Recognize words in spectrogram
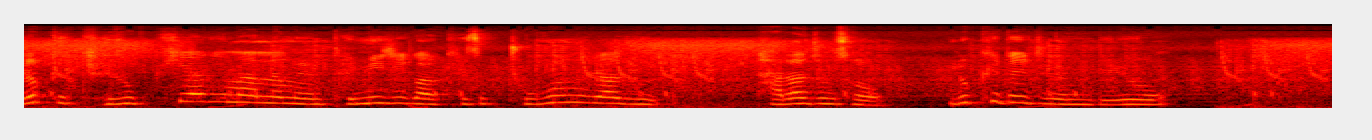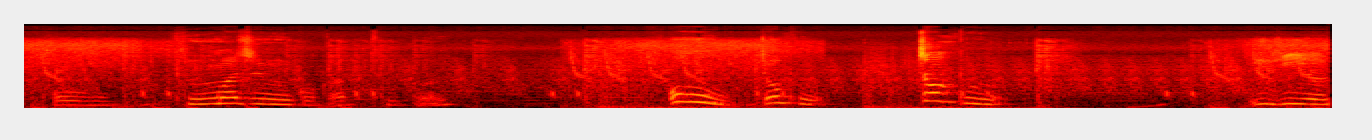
이렇게 계속 피하기만 하면 데미지가 계속 조금이라도 달아줘서 이렇게 돼주는데요. 오, 공 맞은 것 같은 건. 오, 점프, 점프. 이게요,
